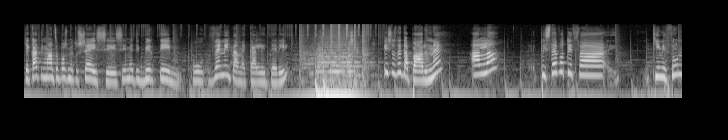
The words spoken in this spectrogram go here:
και κάτι μάτς όπως με τους Aces ή με την Beer Team που δεν ήταν καλύτεροι, ίσως δεν τα πάρουνε, αλλά πιστεύω ότι θα κινηθούν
